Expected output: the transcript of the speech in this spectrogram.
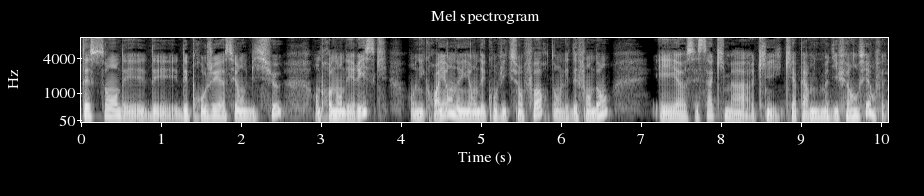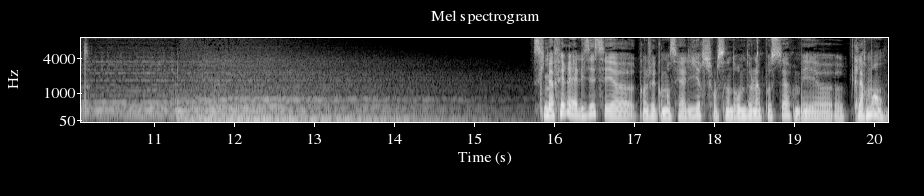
testant des, des, des, projets assez ambitieux, en prenant des risques, en y croyant, en ayant des convictions fortes, en les défendant. Et euh, c'est ça qui m'a qui, qui a permis de me différencier en fait. Ce qui m'a fait réaliser, c'est euh, quand j'ai commencé à lire sur le syndrome de l'imposteur, mais clairement,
